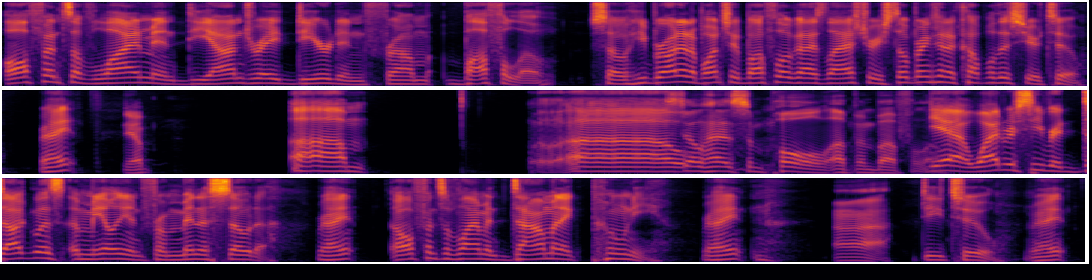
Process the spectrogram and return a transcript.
offensive lineman DeAndre Dearden from Buffalo. So he brought in a bunch of Buffalo guys last year. He still brings in a couple this year too, right? Yep. Um uh Still has some pull up in Buffalo. yeah, wide receiver Douglas Emilien from Minnesota, right? Offensive lineman Dominic Pooney, right? Ah. D2, right?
